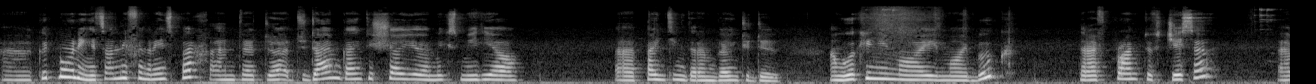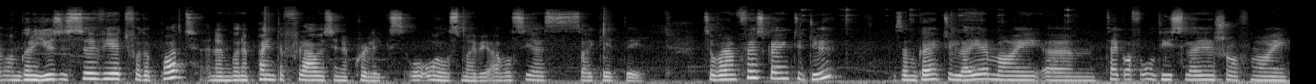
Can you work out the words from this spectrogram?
Uh, good morning, it's Annelie van Rensburg and uh, today I'm going to show you a mixed media uh, painting that I'm going to do. I'm working in my, my book that I've primed with gesso. Um, I'm going to use a serviette for the pot and I'm going to paint the flowers in acrylics or oils maybe. I will see as I get there. So what I'm first going to do is I'm going to layer my, um, take off all these layers of my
